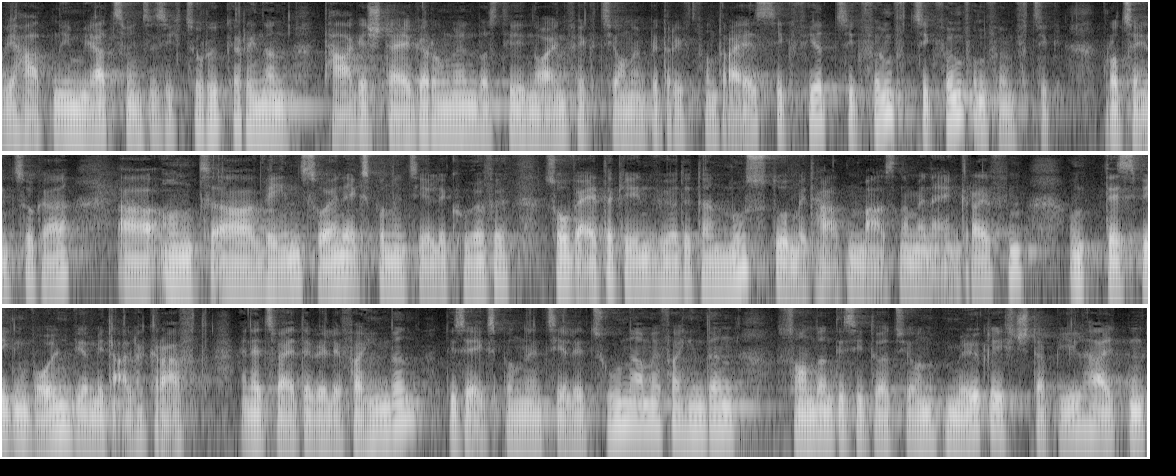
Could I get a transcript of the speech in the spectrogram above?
Wir hatten im März, wenn Sie sich zurückerinnern, Tagessteigerungen, was die Neuinfektionen betrifft, von 30, 40, 50, 55 Prozent sogar. Äh, und äh, wenn so eine exponentielle Kurve so weitergehen würde, dann musst du mit harten Maßnahmen eingreifen. Und deswegen wollen wir mit aller Kraft eine zweite Welle verhindern, diese exponentielle Zunahme verhindern, sondern die Situation möglichst stabil halten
